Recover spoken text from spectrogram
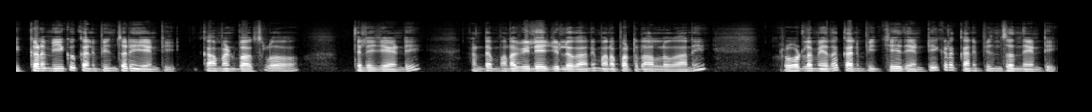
ఇక్కడ మీకు కనిపించని ఏంటి? కామెంట్ బాక్స్లో తెలియజేయండి. అంటే మన విలేజ్లో కానీ మన పట్టణాల్లో కానీ రోడ్ల మీద కనిపించేది ఏంటి? ఇక్కడ కనిపించింది ఏంటి?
